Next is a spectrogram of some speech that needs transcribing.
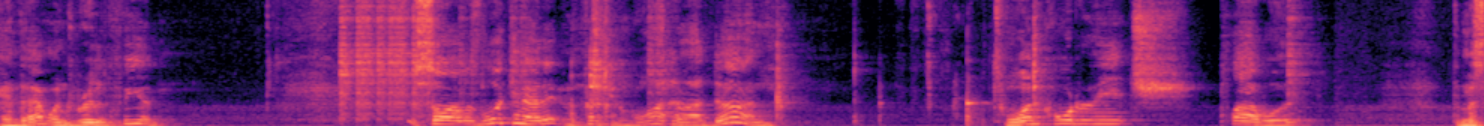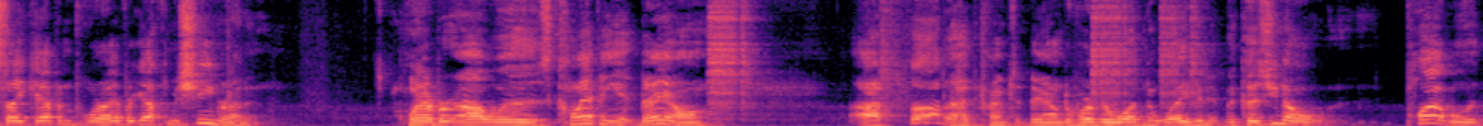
And that one's really thin. So I was looking at it and thinking, what have I done? It's one quarter inch plywood. The mistake happened before I ever got the machine running. Whenever I was clamping it down, I thought I had clamped it down to where there wasn't a wave in it because you know plywood,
